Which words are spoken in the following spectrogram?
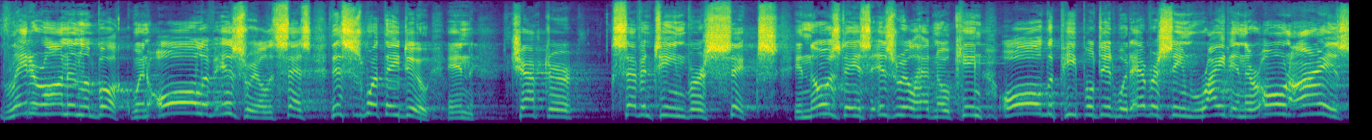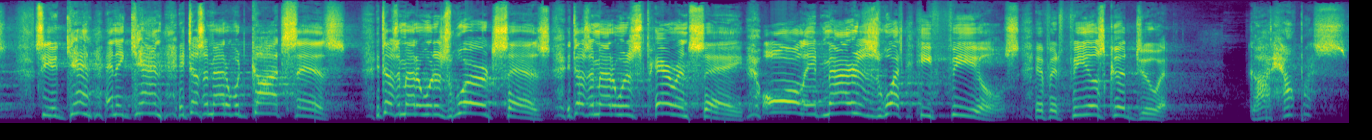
later on in the book when all of Israel, it says, this is what they do. In chapter 17, verse 6. In those days, Israel had no king. All the people did whatever seemed right in their own eyes. See, again and again, it doesn't matter what God says. It doesn't matter what his word says. It doesn't matter what his parents say. All it matters is what he feels. If it feels good, do it. God help us.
